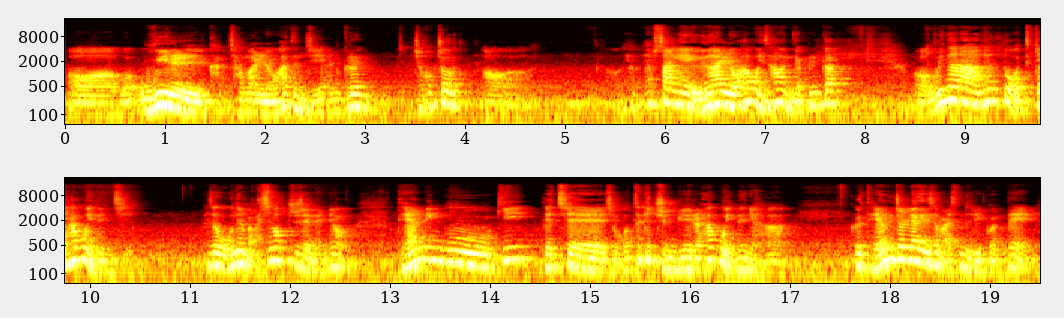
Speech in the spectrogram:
어, 뭐 우위를 가- 점하려고 하든지 아니면 그런 적극적으로 어, 협- 협상에 응하려고 하고 있는 상황입니다. 그러니까 어, 우리나라는 또 어떻게 하고 있는지 그래서 오늘 마지막 주제는요. 대한민국이 대체 지금 어떻게 준비를 하고 있느냐 그 대응 전략에 대해서 말씀드릴 건데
